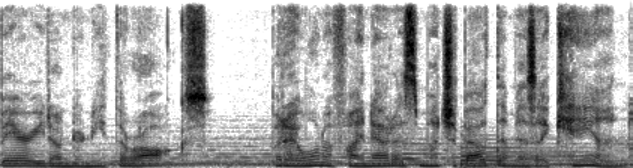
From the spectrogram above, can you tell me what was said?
buried underneath the rocks. But I want to find out as much about them as I can.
